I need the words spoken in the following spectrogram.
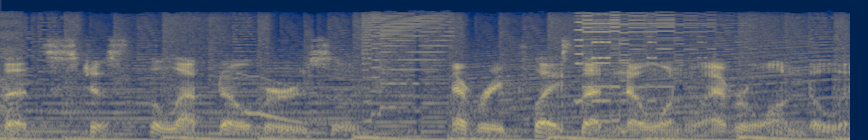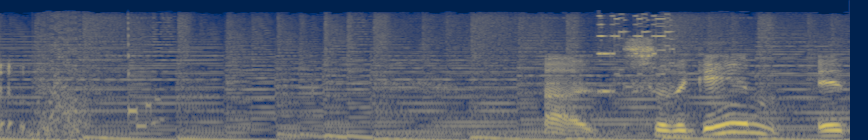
that's just the leftovers of every place that no one ever wanted to live. Uh, so the game, it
